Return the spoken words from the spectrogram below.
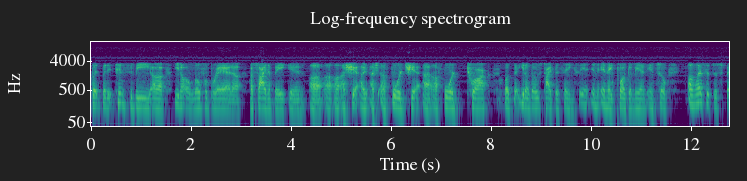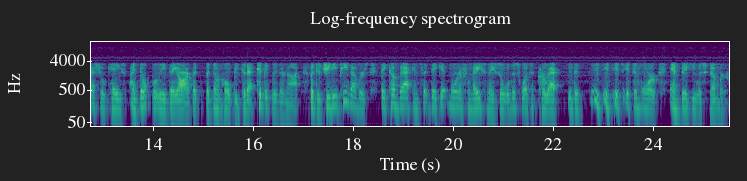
but but it tends to be uh, you know a loaf of bread, a, a side of bacon, uh, a, a, a, a Ford a Ford truck, or you know those type of things, and, and they plug them in. And so Unless it's a special case, I don't believe they are, but but don't hold me to that. Typically, they're not. But the GDP numbers, they come back and say, they get more information. They say, well, this wasn't correct. It, it, it, it's it's a more ambiguous number.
